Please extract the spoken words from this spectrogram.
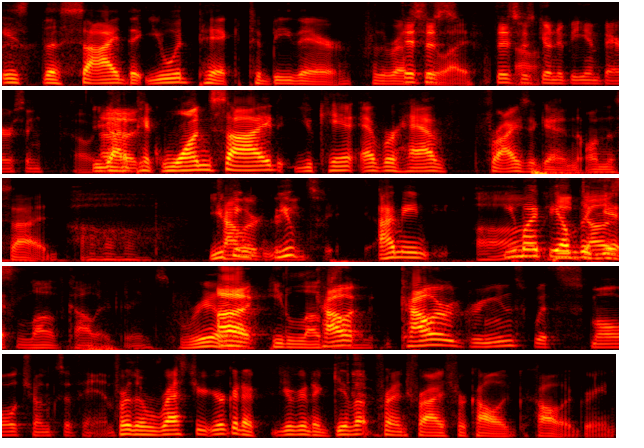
is the side that you would pick to be there for the rest This of is your life? this is going to be embarrassing. You got to Uh, pick one side. You can't ever have fries again on the side. Oh. You Collard can, you- greens. I mean, Oh, you might be he able to does get love collard greens. really Uh, He loves coll- them. Collard greens with small chunks of ham. for the rest. You're, you're gonna you're gonna give up French fries for collard collard green.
